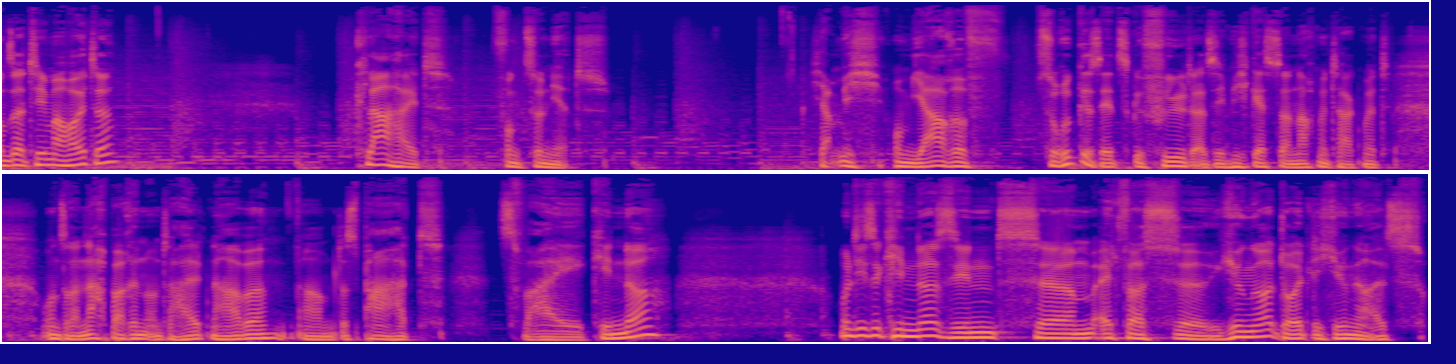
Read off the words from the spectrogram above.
Unser Thema heute? Klarheit funktioniert. Ich habe mich um Jahre zurückgesetzt gefühlt, als ich mich gestern Nachmittag mit unserer Nachbarin unterhalten habe. Ähm, das Paar hat zwei Kinder. Und diese Kinder sind ähm, etwas äh, jünger, deutlich jünger als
